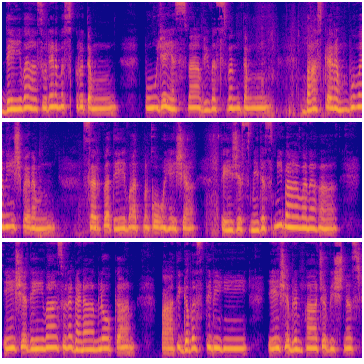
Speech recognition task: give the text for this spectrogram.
దేవాసురనమస్కృతం పూజయస్వ వివస్వంతం భాస్కరం భువనేశ్వరం సర్వదేవాత్మకోహేష తేజస్మిరస్మి భావన. ఏష దేవాసురగణాన్ లోకాన్ పాతి గభస్తిభిः ఏష బ్రహ్మా చ విష్ణుశ్చ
